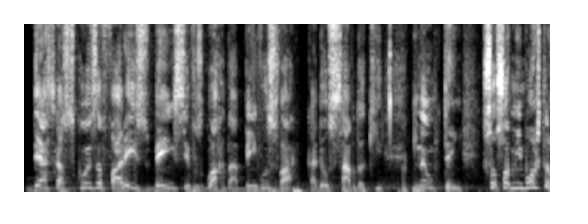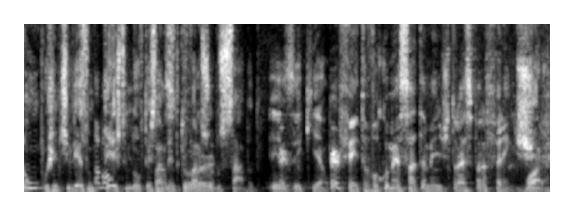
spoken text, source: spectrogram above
Dessas coisas fareis bem se vos guardar. Bem vos vá. Cadê o sábado aqui? Não tem. Só, só me mostra um, por gentileza, um tá texto no Novo Testamento Pastor que fala sobre o sábado. Ezequiel. Perfeito. Eu vou começar também de trás para frente. Bora.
